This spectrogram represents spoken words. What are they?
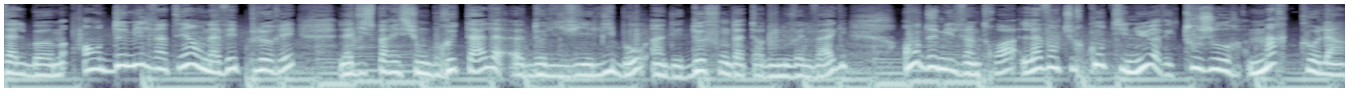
albums. En 2021, on avait pleuré la disparition brutale d'Olivier Libaud, un des deux fondateurs de Nouvelle Vague. En 2023, l'aventure continue avec toujours Marc Collin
